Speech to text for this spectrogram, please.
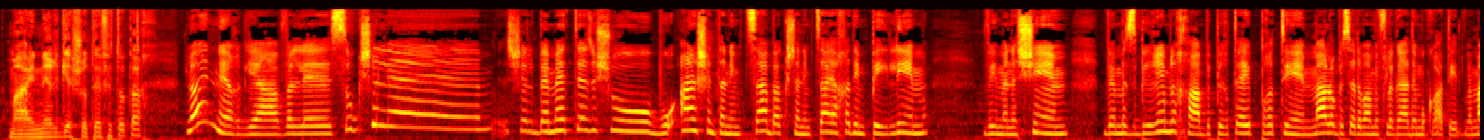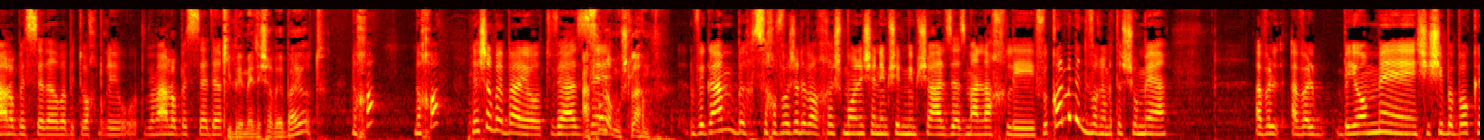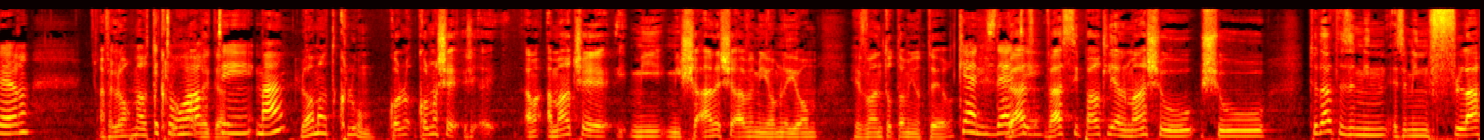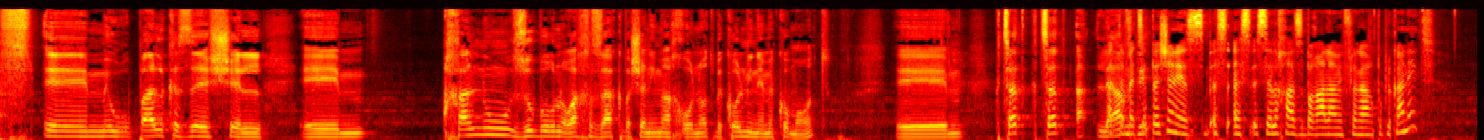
מה, האנרגיה שוטפת אותך? לא אנרגיה, אבל uh, סוג של, uh, של באמת איזושהי בועה שאתה נמצא בה, כשאתה נמצא יחד עם פעילים ועם אנשים, ומסבירים לך בפרטי פרטים מה לא בסדר במפלגה הדמוקרטית, ומה לא בסדר בביטוח בריאות, ומה לא בסדר. כי באמת יש הרבה בעיות. נכון, נכון. יש הרבה בעיות, ואז... אף אחד אה, לא מושלם. וגם בסופו של דבר, אחרי שמונה שנים של ממשל, זה הזמן להחליף, וכל מיני דברים אתה שומע. אבל, אבל ביום אה, שישי בבוקר אבל לא אמרת כלום הרגע. התעוררתי, מה? לא אמרת כלום. כל, כל מה ש... ש- אמרת שמשעה לשעה ומיום ליום הבנת אותם יותר. כן, ואז, הזדהיתי. ואז סיפרת לי על משהו שהוא, את יודעת, איזה מין, איזה מין פלאף אה, מעורפל כזה של אה, אכלנו זובור נורא חזק בשנים האחרונות בכל מיני מקומות. אה, קצת, קצת, אה, אתה להבדיל- מצפה שאני אס- אס- אס- אעשה לך הסברה למפלגה הרפובליקנית?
